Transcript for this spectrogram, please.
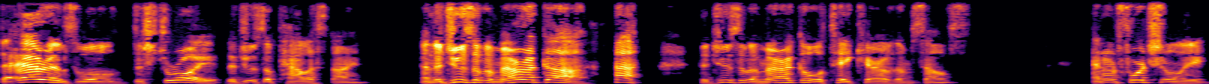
the Arabs will destroy the Jews of Palestine. And the Jews of America, ha, the Jews of America will take care of themselves. And unfortunately,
